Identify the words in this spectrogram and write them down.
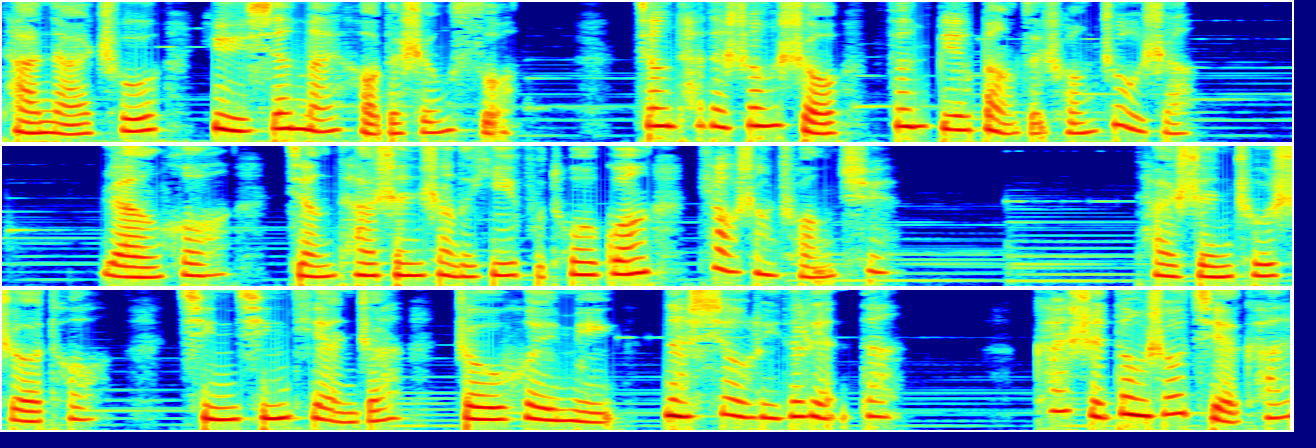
他拿出预先买好的绳索，将他的双手分别绑在床柱上，然后将他身上的衣服脱光，跳上床去。他伸出舌头，轻轻舔着周慧敏那秀丽的脸蛋，开始动手解开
